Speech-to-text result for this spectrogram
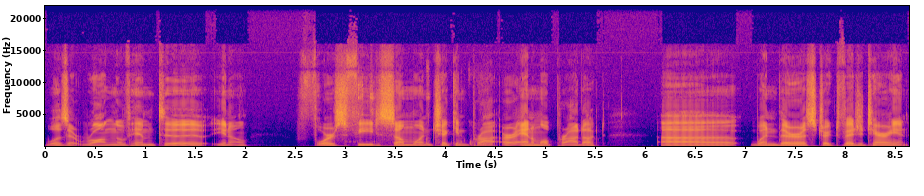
Was it wrong of him to, you know, force feed someone chicken pro or animal product uh, when they're a strict vegetarian?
